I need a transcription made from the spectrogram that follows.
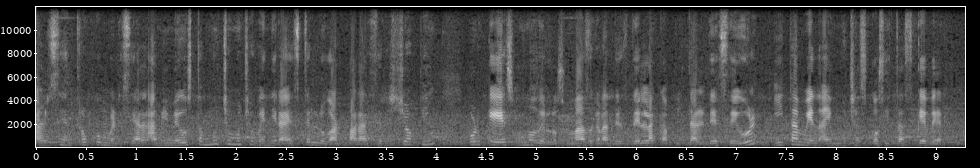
Al centro comercial. A mí me gusta mucho, mucho venir a este lugar para hacer shopping porque es uno de los más grandes de la capital de Seúl y también hay muchas cositas que ver.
